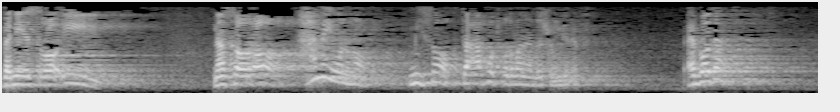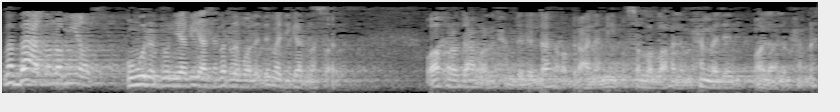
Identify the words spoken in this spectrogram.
بنی اسرائیل نصارا همه اونها میثاق تعهد خداوند ازشون گرفت. عبادت. و بعد الله میاد امور دنیوی از بر والده و دیگر مسائل. و آخر دعوانا الحمد لله رب العالمين وصلى الله على محمد وعلى آل محمد.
